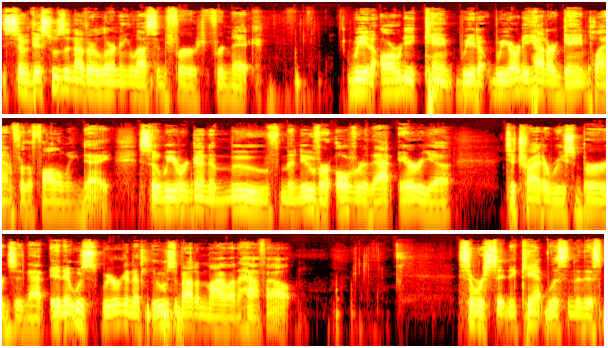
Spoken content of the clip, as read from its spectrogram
so this was another learning lesson for for Nick we had already came we had we already had our game plan for the following day. So we were going to move maneuver over to that area to try to roost birds in that and it was we were going to it was about a mile and a half out. So we're sitting in camp listening to this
